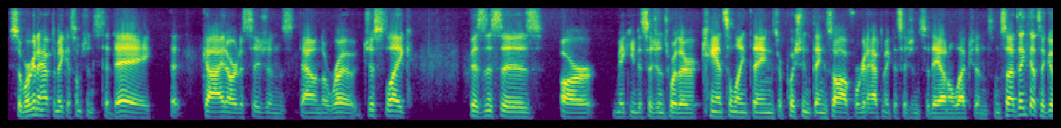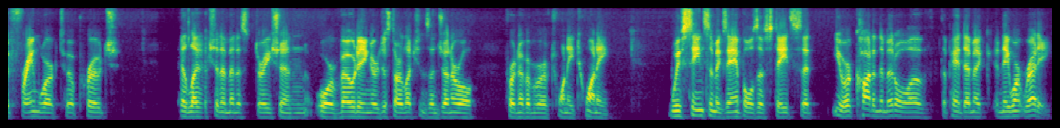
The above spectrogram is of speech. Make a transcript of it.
So we're going to have to make assumptions today guide our decisions down the road. Just like businesses are making decisions where they're canceling things or pushing things off, we're going to have to make decisions today on elections. And so I think that's a good framework to approach election administration or voting or just our elections in general for November of 2020. We've seen some examples of states that you know were caught in the middle of the pandemic and they weren't ready.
